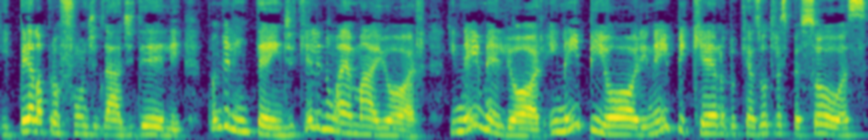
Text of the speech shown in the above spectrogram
e pela profundidade dele, quando ele entende que ele não é maior e nem melhor e nem pior e nem pequeno do que as outras pessoas,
